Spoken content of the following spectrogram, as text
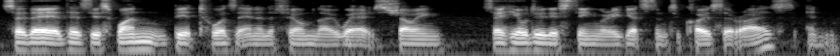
So there, there's this one bit towards the end of the film though where it's showing. So he'll do this thing where he gets them to close their eyes, and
